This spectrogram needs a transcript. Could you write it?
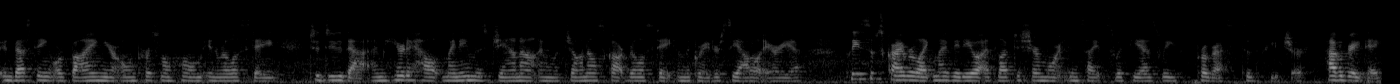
investing or buying your own personal home in real estate to do that. I'm here to help. My name is Jana. I'm with John L. Scott Real Estate in the greater Seattle area. Please subscribe or like my video. I'd love to share more insights with you as we progress to the future. Have a great day.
